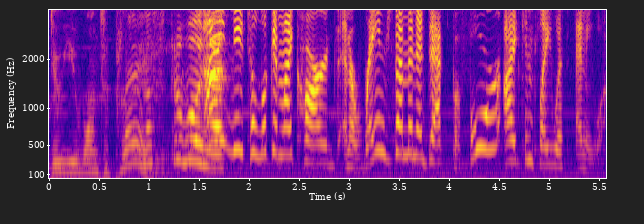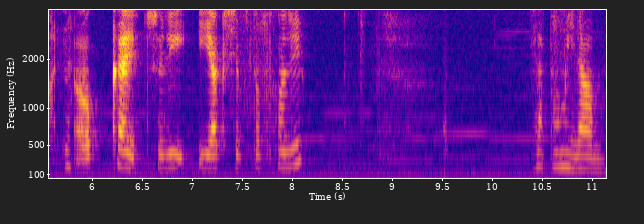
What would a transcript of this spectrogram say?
Do you want to play? No spróbujmy. I need to look at my cards and arrange them in a deck before I can play with anyone. Okej, czyli jak się w to wchodzi? Zapominam.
